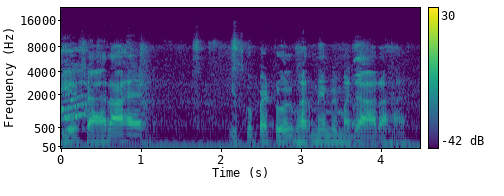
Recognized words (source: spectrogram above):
ये शायरा है। इसको पेट्रोल भरने में मज़ा आ रहा है।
